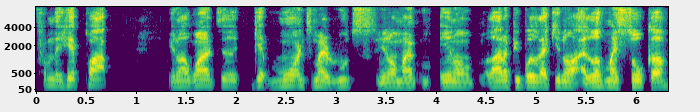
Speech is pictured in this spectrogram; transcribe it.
from the hip hop, you know, I wanted to get more into my roots. You know, my, you know, a lot of people like, you know, I love my soca.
